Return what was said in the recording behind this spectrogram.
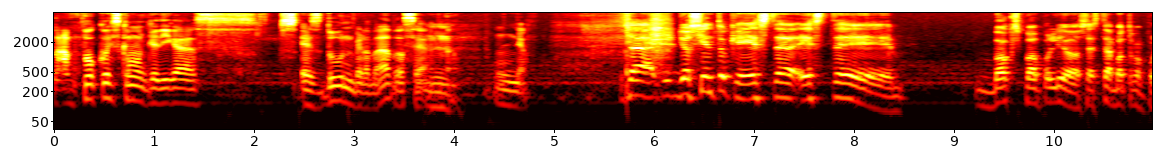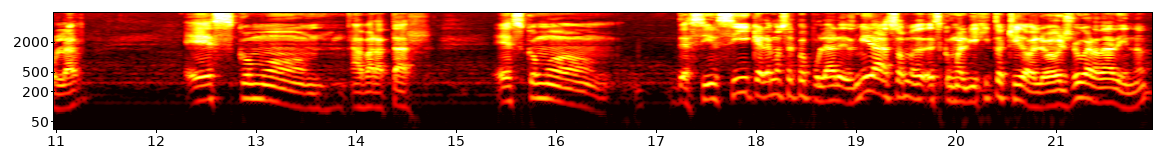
tampoco es como que digas es Dune, ¿verdad? O sea, No. no. O sea, yo siento que este, este Vox Populi, o sea, este voto popular, es como abaratar. Es como decir, sí, queremos ser populares. Mira, somos, es como el viejito chido, el, el Sugar Daddy, ¿no?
